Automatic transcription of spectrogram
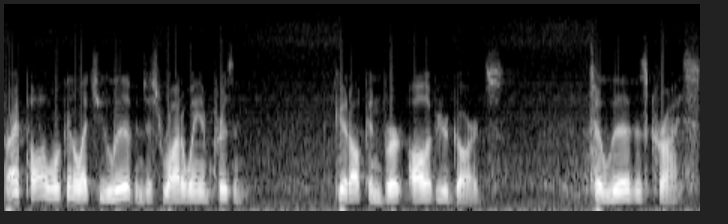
All right, Paul, we're going to let you live and just rot away in prison. Good, I'll convert all of your guards to live as Christ.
